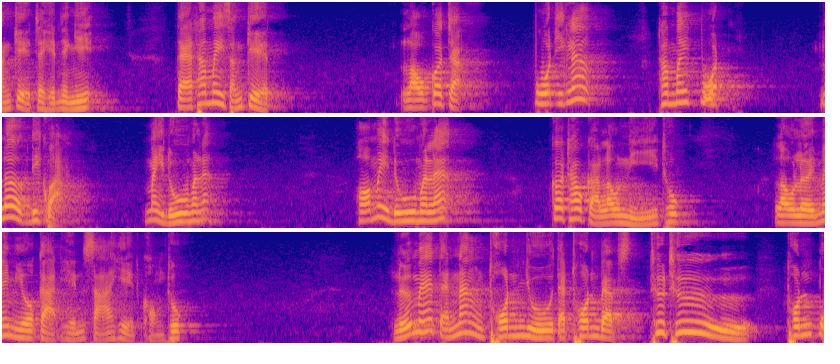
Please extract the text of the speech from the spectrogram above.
สังเกตจะเห็นอย่างนี้ แต่ถ้าไม่สังเกต เราก็จะปวดอีกแล้วทำไมปวดเลิกดีกว่า ไม่ดูมันแล้ว พอไม่ดูมันแล้ว ก็เท่ากับเราหนีทุกเราเลยไม่มีโอกาสเห็นสาเหตุของทุกข์ หรือแม้แต่นั่งทนอยู่แต่ทนแบบทื่อๆทนป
